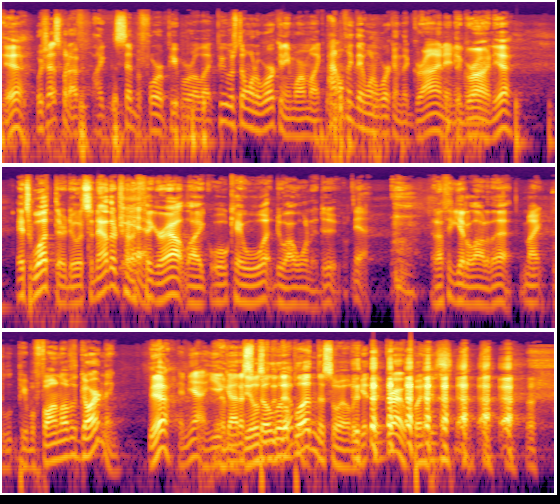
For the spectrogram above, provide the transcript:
Yeah. which that's what I've like said before. People are like, people just don't want to work anymore. I'm like, I don't think they want to work in the grind anymore. the grind yeah it's what they're doing so now they're trying Yeah. to figure out like well, okay well, what do i want to do Yeah, and i think you get a lot of that might people fall in love with gardening. yeah And yeah, you got to spill a little devil. blood in the soil to get it to grow. But it's,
